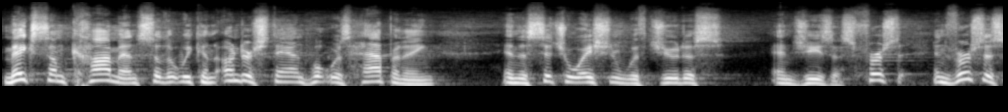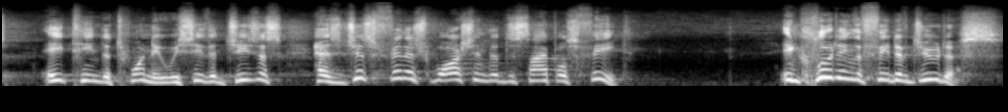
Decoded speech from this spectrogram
make some comments so that we can understand what was happening in the situation with Judas and Jesus. First, in verses 18 to 20, we see that Jesus has just finished washing the disciples' feet, including the feet of Judas.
